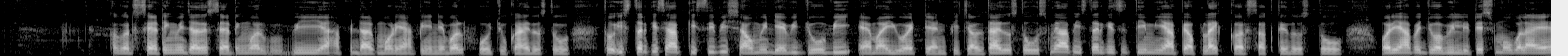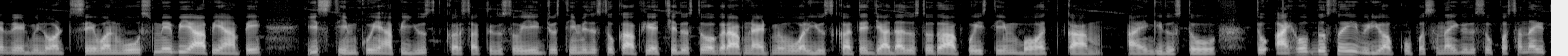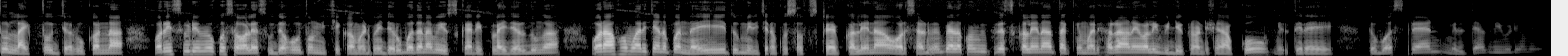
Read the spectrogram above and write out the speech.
अगर सेटिंग में जाते सेटिंग में भी यहाँ पे डार्क मोड यहाँ पे इनेबल हो चुका है दोस्तों। तो इस तरीके से आप किसी भी शाउमी डेवी जो भी M I U I ten पे चलता है दोस्तों, उसमें आप इस तरीके से थीम यहाँ पे अप्लाई कर सकते हैं दोस्तों। और यहाँ पे जो अभी लेटेस्ट मोबाइल आया है रेडमी नोट सेवन वो उसमें भी आप यहाँ पे इस थीम को यहाँ पे यूज़ कर सकते हैं दोस्तों। ये जो थीम है दोस्तों, काफ़ी अच्छे दोस्तों। अगर आप नाइट में मोबाइल यूज़ करते हैं ज़्यादा दोस्तों तो आपको इस थीम बहुत काम आएँगी दोस्तों। तो आई होप दोस्तों ये वीडियो आपको पसंद आएगी। दोस्तों, पसंद आई तो लाइक तो ज़रूर करना। और इस वीडियो में कोई सवाल या सुझाव हो तो नीचे कमेंट में ज़रूर बताना। मैं उसका रिप्लाई ज़रूर दूँगा। और आप हमारे चैनल पर नए हैं तो मेरे चैनल को सब्सक्राइब कर लेना और साइड में बेल आइकन भी प्रेस कर लेना ताकि हमारे हर आने वाली वीडियो की नोटिफिकेशन आपको मिलती रहे। तो बस फ्रेंड मिलते हैं अगली वीडियो में।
